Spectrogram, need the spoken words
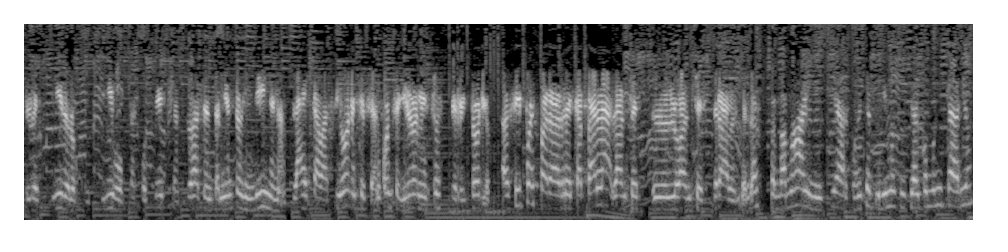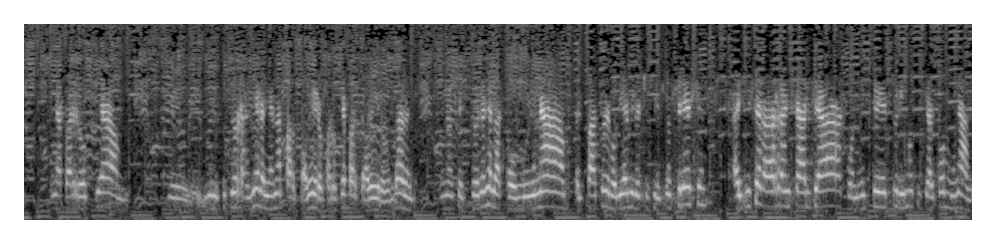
el vestido, los cultivos, las cosechas, los asentamientos indígenas, las excavaciones que se han conseguido en estos territorios. Así pues, para rescatar lo ancestral, ¿verdad? Pues vamos a iniciar con ese turismo social comunitario en la parroquia del municipio Rangel, allá en Apartadero, parroquia Apartadero, ¿verdad? En, los sectores de la comuna El Paso de Bolívar 1813. Allí se va a arrancar ya con este turismo social comunal,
